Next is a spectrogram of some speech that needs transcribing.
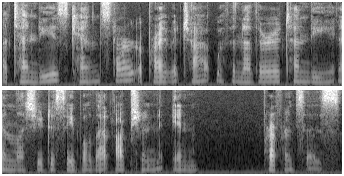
Attendees can start a private chat with another attendee unless you disable that option in Preferences.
